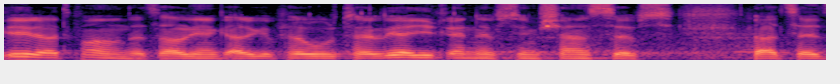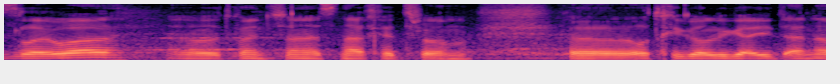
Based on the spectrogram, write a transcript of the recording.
კი რა თქმა უნდა ძალიან კარგი ფეხბურთელია იყენებს იმ შანსებს რაც ეძლევა. თქვენ თვითონაც ნახეთ რომ 4 გოლი გაიტანა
